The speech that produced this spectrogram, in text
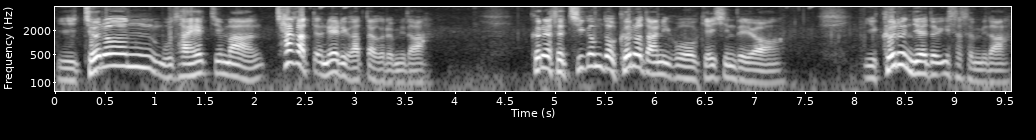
이 절은 무사했지만 차가 떠내려갔다 그럽니다. 그래서 지금도 걸어 다니고 계신데요. 이 그런 예도 있었습니다.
